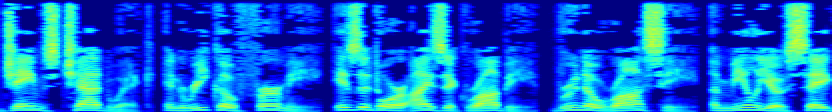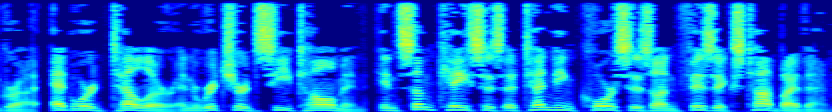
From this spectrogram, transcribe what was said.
James Chadwick, Enrico Fermi, Isidore Isaac Rabi, Bruno Rossi, Emilio Segre, Edward Teller and Richard C. Tolman, in some cases attending courses on physics taught by them.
